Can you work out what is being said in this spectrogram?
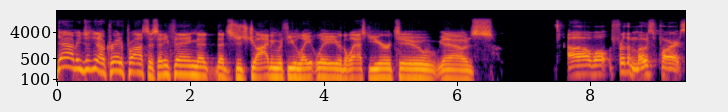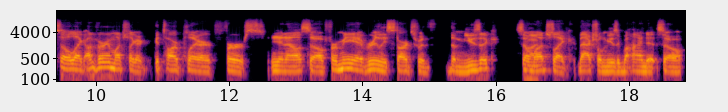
yeah, I mean, just you know, creative process. Anything that that's just jiving with you lately or the last year or two. You know, it's, Uh, well, for the most part, so like I'm very much like a guitar player first, you know. So for me, it really starts with the music so Right. much, like the actual music behind it. So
